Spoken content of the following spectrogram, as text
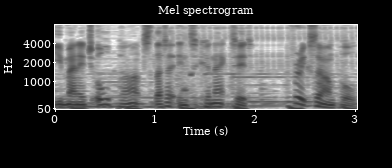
you manage all parts that are interconnected. For example,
